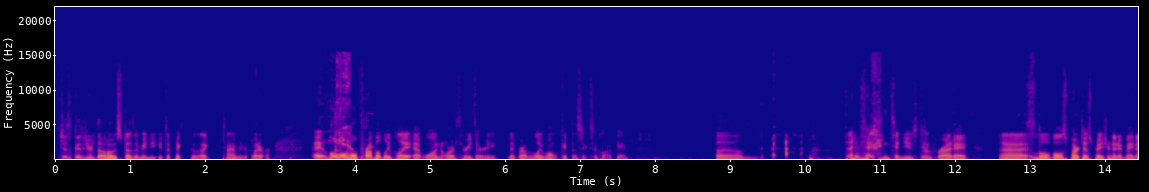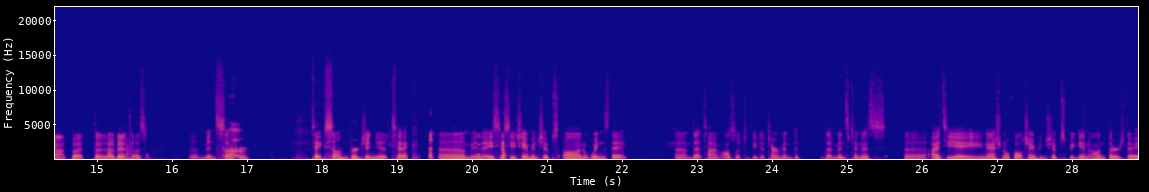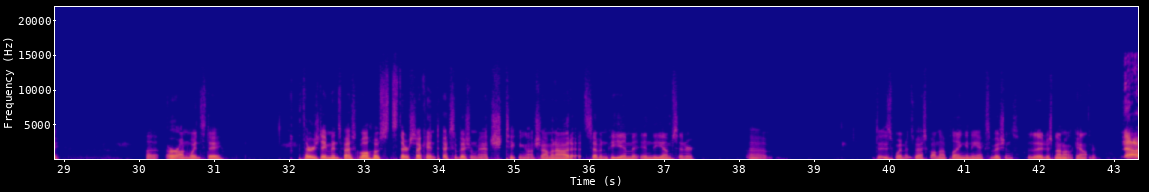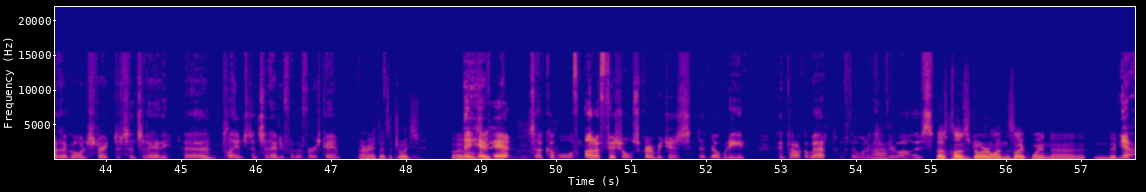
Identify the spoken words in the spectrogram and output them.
Just because you're the host doesn't mean you get to pick the like time or whatever. Uh, Louisville Yeah. will probably play at one or three thirty. They probably won't get the six o'clock game. Um, that event continues through Friday. Uh, Louisville's participation in it may not, but the event does. Uh, men's Hello? soccer takes on Virginia Tech um, in the ACC championships on Wednesday. Um, that time also to be determined. The men's tennis uh, ITA National Fall Championships begin on Thursday uh, or on Wednesday. Thursday, men's basketball hosts their second exhibition match, taking on Chaminade at 7 p.m. in the Yum Center. Um, is women's basketball not playing any exhibitions? Or are they just not on the calendar? No, they're going straight to Cincinnati, uh, Mhm. playing Cincinnati for their first game. All right, that's a choice. But they we'll have see. had a couple of unofficial scrimmages that nobody can talk about if they want to keep Ah. their lives. those closed door ones, like when uh, they Yeah,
